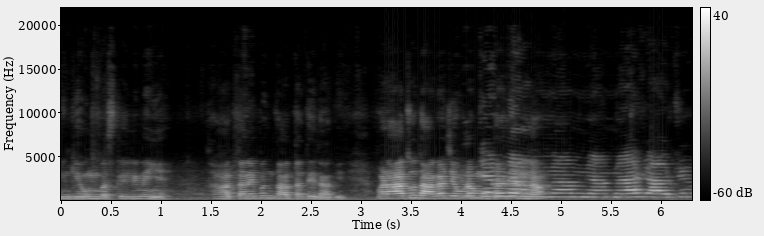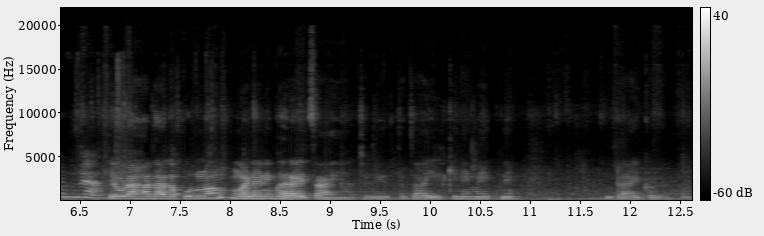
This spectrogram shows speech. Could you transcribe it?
मी घेऊन बसलेली नाही आहे हाताने पण जातात हे धागे. पण हा जो धागा जेवढा मोठा जाईल ना तेवढा हा धागा पूर्ण मण्याने भरायचा आहे. ह्याच्याने आता जाईल की नाही माहीत नाही. ट्राय करू आपण.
